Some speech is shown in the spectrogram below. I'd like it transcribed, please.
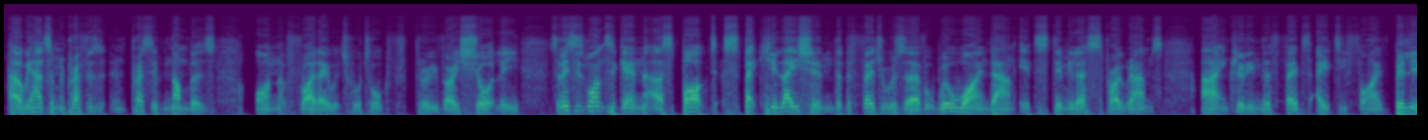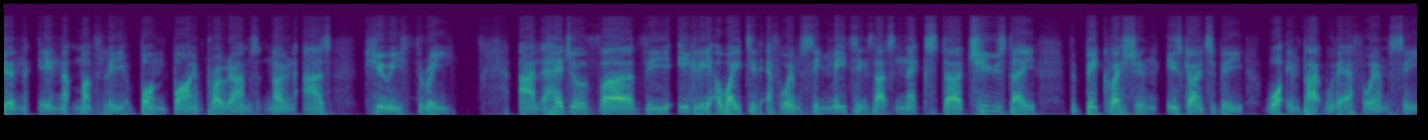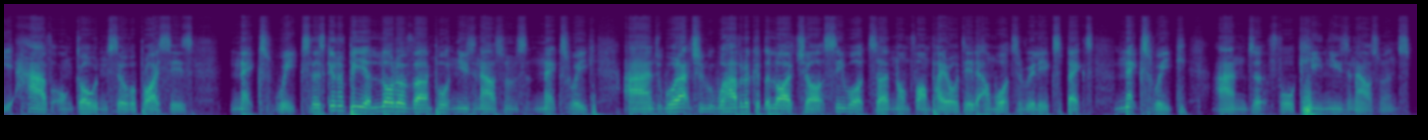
uh, we had some impressive, impressive numbers on Friday, which we'll talk through very shortly. So this is once again uh, sparked speculation that the Federal Reserve will wind down its stimulus programs, uh, including the Fed's 85 billion in monthly bond buying programs known as QE3 and ahead of uh, the eagerly awaited FOMC meetings, that's next uh, Tuesday, the big question is going to be what impact will the FOMC have on gold and silver prices next week. So there's going to be a lot of uh, important news announcements next week and we'll actually we'll have a look at the live chart, see what uh, non-farm payroll did and what to really expect next week and uh, for key news announcements.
